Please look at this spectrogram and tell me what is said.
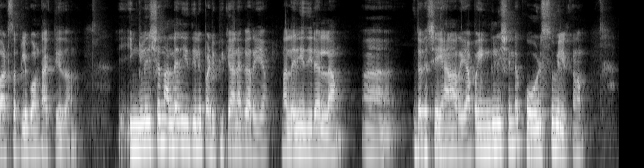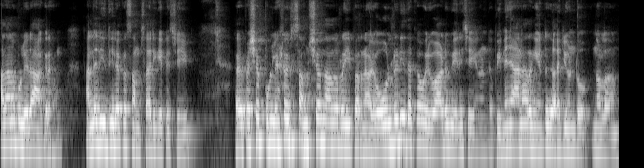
വാട്സപ്പിൽ കോൺടാക്ട് ചെയ്തതാണ്. ഇംഗ്ലീഷ് നല്ല രീതിയിൽ പഠിപ്പിക്കാനൊക്കെ അറിയാം. നല്ല രീതിയിലെല്ലാം ഇതൊക്കെ ചെയ്യാൻ അറിയാം. അപ്പോൾ ഇംഗ്ലീഷിന്റെ കോഴ്സ് വിൽക്കണം. അതാണ് പുള്ളിയുടെ ആഗ്രഹം. നല്ല രീതിയിലൊക്കെ സംസാരിക്കുകയൊക്കെ ചെയ്യും. പക്ഷേ പുള്ളിയുടെ ഒരു സംശയം എന്താണെന്ന് പറഞ്ഞാൽ ഈ പറഞ്ഞ പോലെ ഓൾറെഡി ഇതൊക്കെ ഒരുപാട് പേര് ചെയ്യുന്നുണ്ട്. പിന്നെ ഞാൻ ഇറങ്ങിയിട്ട് കാര്യമുണ്ടോ എന്നുള്ളതാണ്.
